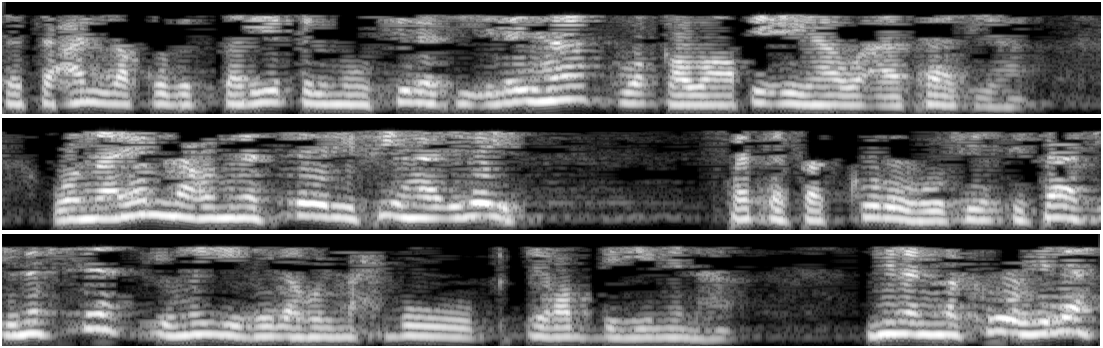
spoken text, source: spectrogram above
تتعلق بالطريق الموصلة إليها وقواطعها وآفاتها. وما يمنع من السير فيها إليه فتفكره في صفات نفسه يميز له المحبوب لربه منها. من المكروه له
